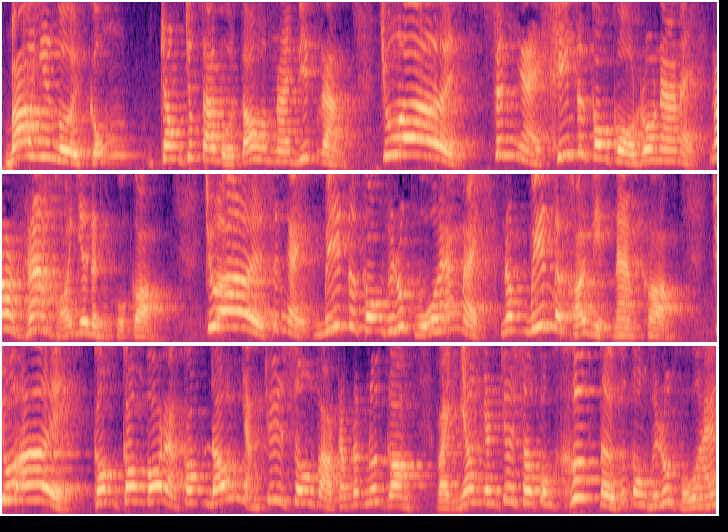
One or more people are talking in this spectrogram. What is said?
Bao nhiêu người cũng trong chúng ta buổi tối hôm nay biết rằng, Chúa ơi, xin Ngài khiến cái con corona này nó ra khỏi gia đình của con. Chúa ơi, xin Ngài biến cái con virus Vũ Hán này nó biến ra khỏi Việt Nam con. Chúa ơi, con công bố rằng con đón nhận Chúa Giêsu vào trong đất nước con và nhân danh Chúa Giêsu con khước từ cái con virus Vũ Hán,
